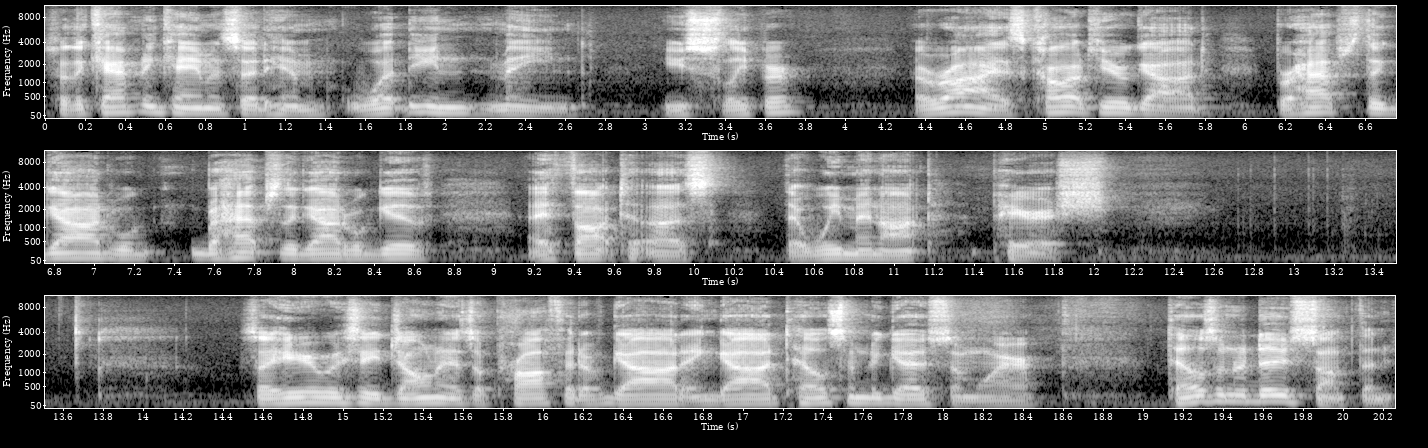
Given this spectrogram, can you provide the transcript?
So the captain came and said to him, What do you mean, you sleeper? Arise, call out to your God. Perhaps the God will perhaps the God will give a thought to us that we may not perish. So here we see Jonah is a prophet of God, and God tells him to go somewhere, tells him to do something.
